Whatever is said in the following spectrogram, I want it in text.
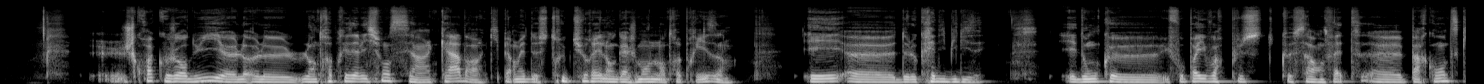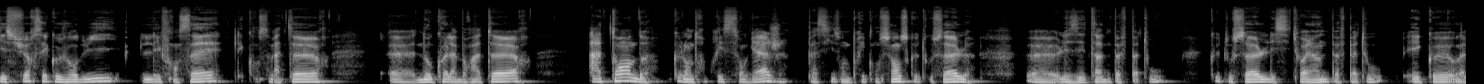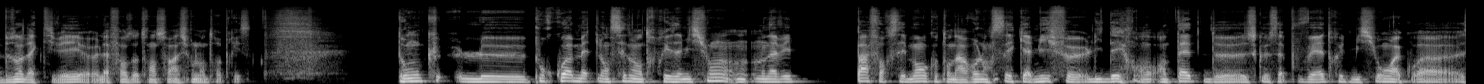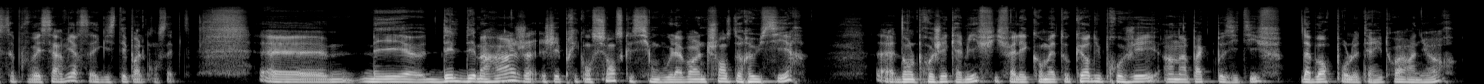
Euh, je crois qu'aujourd'hui, l'entreprise à mission, c'est un cadre qui permet de structurer l'engagement de l'entreprise et de le crédibiliser. Et donc, euh, il faut pas y voir plus que ça en fait. par contre, ce qui est sûr, c'est qu'aujourd'hui, les Français, les consommateurs, nos collaborateurs attendent que l'entreprise s'engage parce qu'ils ont pris conscience que tout seul, euh, les États ne peuvent pas tout, que tout seul, les citoyens ne peuvent pas tout, et qu'on a besoin d'activer euh, la force de transformation de l'entreprise. Donc, le pourquoi mettre lancé dans l'entreprise à mission, on, on avait pas forcément, quand on a relancé Camif, euh, l'idée en, tête de ce que ça pouvait être une mission, à quoi ça pouvait servir. Ça n'existait pas le concept. Euh, mais euh, dès le démarrage, j'ai pris conscience que si on voulait avoir une chance de réussir dans le projet Camif, il fallait qu'on mette au cœur du projet un impact positif. D'abord pour le territoire à Niort,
